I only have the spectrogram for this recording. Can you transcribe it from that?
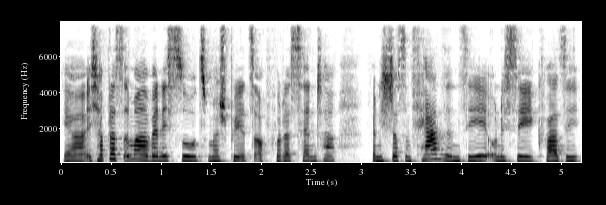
Ja, ich habe das immer, wenn ich so zum Beispiel jetzt auch vor der Center, wenn ich das im Fernsehen sehe und ich sehe quasi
